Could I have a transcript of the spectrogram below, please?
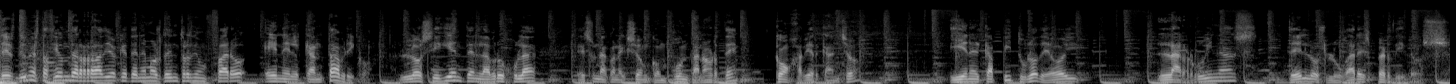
desde una estación de radio que tenemos dentro de un faro en el Cantábrico. Lo siguiente en la brújula es una conexión con Punta Norte, con Javier Cancho, y en el capítulo de hoy, las ruinas de los lugares perdidos.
